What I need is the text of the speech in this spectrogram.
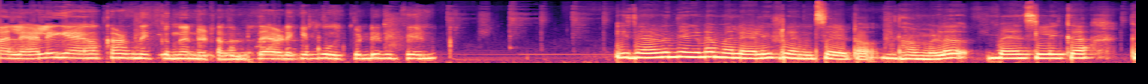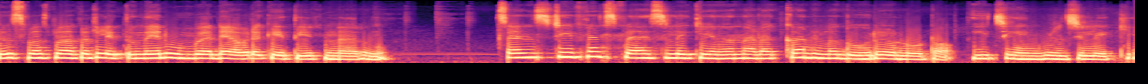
മലയാളി ഗ്യാങ് ഒക്കെ അവിടെ നിൽക്കുന്നുണ്ട് കേട്ടോ നമ്മൾ എവിടേക്ക് പോയിക്കൊണ്ടിരിക്കുകയാണ്. ഇതാണ് ഞങ്ങളുടെ മലയാളി ഫ്രണ്ട്സ് കേട്ടോ നമ്മൾ ബാസിലിക്ക ക്രിസ്മസ് മാർക്കറ്റിൽ എത്തുന്നതിന് മുമ്പ് തന്നെ അവരൊക്കെ എത്തിയിട്ടുണ്ടായിരുന്നു. സെന്റ് സ്റ്റീഫൻസ് ബാസിലേക്ക് നടക്കാനുള്ള ദൂരമുള്ളൂ കേട്ടോ ഈ ചെയിൻ ബ്രിഡ്ജിലേക്ക്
